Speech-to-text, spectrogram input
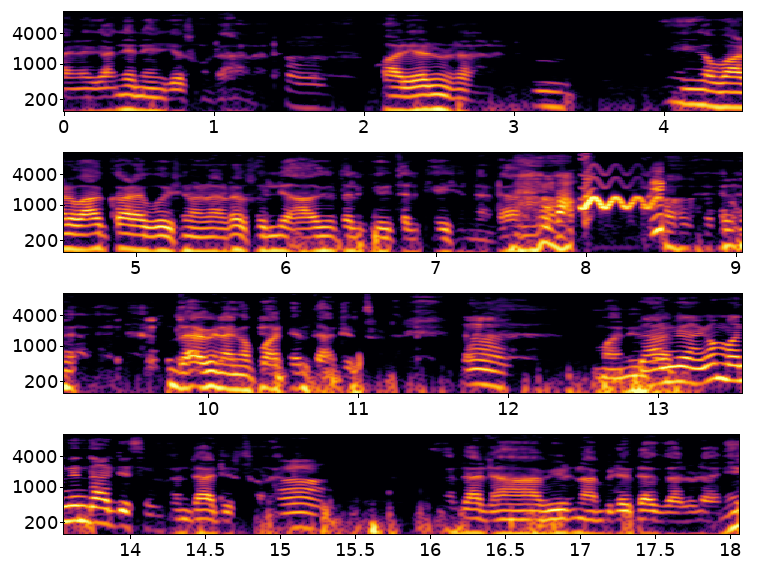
ఆయన కానీ నేను చేసుకుంటా అన్నాడు. ఆ, వాడు ఏడు ఇంకా వాడు వాక్కాడ కూర్చున్నాడట సుల్లి ఆగితలకి ఈతలకి వేసిండట ద్రావిడంగా మందిని దాటిస్తుంది దాటిస్తున్నాడు ఆ, దాటి "ఆ, వీడు నా బిడ్డ దగ్గలుడు అని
